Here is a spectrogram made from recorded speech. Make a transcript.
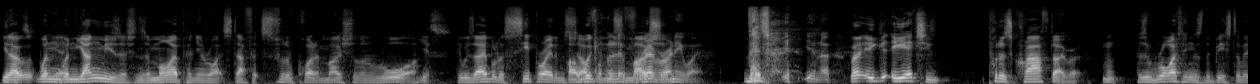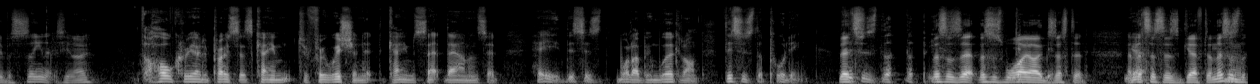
You know, when, Yeah. when young musicians, in my opinion, write stuff, it's sort of quite emotional and raw. Yes. He was able to separate himself Oh, from this live emotion. forever anyway. That's, you know. but he, he actually put his craft over it. Hmm. His writing is the best I've ever seen it, you know. the whole creative process came to fruition. It came, sat down, and said, "Hey, this is what I've been working on. This is the pudding. That's- this is the the piece." This is it. This is why I existed. And Yeah. this is his gift. And this is the,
